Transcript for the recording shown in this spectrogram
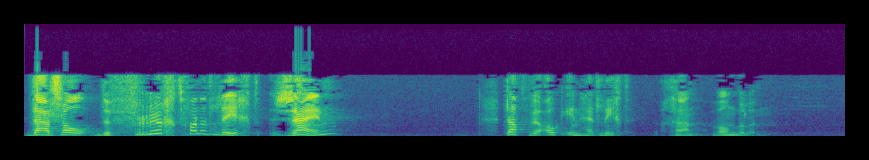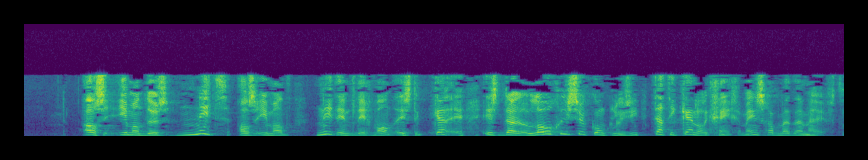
daar zal de vrucht van het licht zijn dat we ook in het licht gaan wandelen. Als iemand dus niet, als iemand niet in het licht wandelt, is de, is de logische conclusie dat hij kennelijk geen gemeenschap met hem heeft.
